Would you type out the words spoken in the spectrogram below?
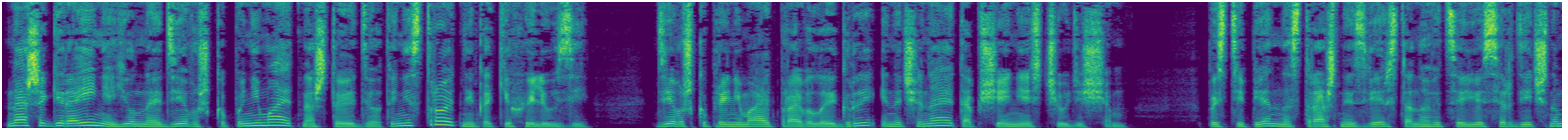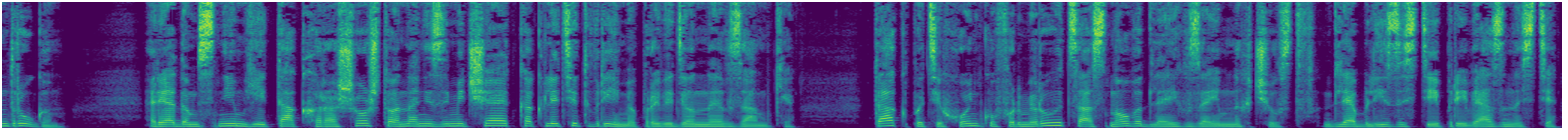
Наша героиня, юная девушка, понимает, на что идет, и не строит никаких иллюзий. Девушка принимает правила игры и начинает общение с чудищем. Постепенно страшный зверь становится ее сердечным другом — Рядом с ним ей так хорошо, что она не замечает, как летит время, проведенное в замке. Так потихоньку формируется основа для их взаимных чувств, для близости и привязанности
